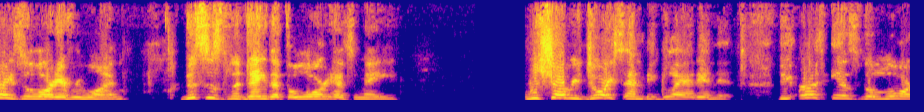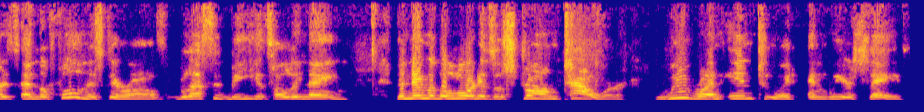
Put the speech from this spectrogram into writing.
Praise the Lord, everyone. This is the day that the Lord has made. We shall rejoice and be glad in it. The earth is the Lord's and the fullness thereof. Blessed be his holy name. The name of the Lord is a strong tower. We run into it and we are saved.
